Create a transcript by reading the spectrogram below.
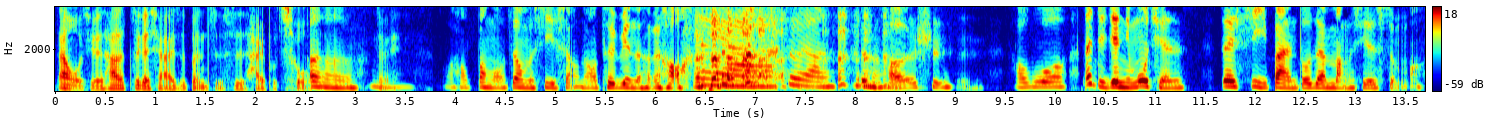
但我觉得他这个小孩子本质是还不错。嗯嗯，对。好棒哦，在我们系上，然后蜕变的很好。对啊，对啊，是很好的事。好哦，那姐姐，你目前在系办都在忙些什么？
